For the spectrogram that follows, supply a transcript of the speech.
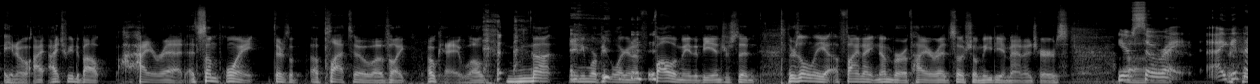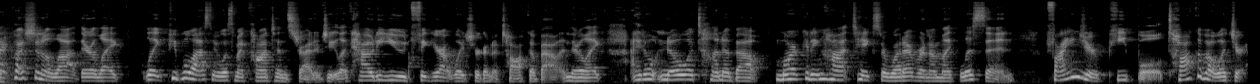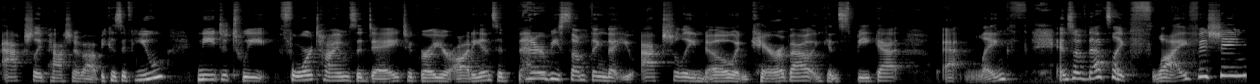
you know, I, I tweet about higher ed. At some point, there's a, a plateau of like, okay, well, not any more people are going to follow me to be interested. There's only a finite number of higher ed social media managers. You're uh, so right. I get that question a lot. They're like, like people ask me what's my content strategy? Like how do you figure out what you're going to talk about? And they're like i don't know a ton about marketing hot takes or whatever. And i'm like listen find your people. Talk about what you're actually passionate about because if you need to tweet four times a day to grow your audience it better be something that you actually know and care about and can speak at at length. And so if that's like fly fishing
